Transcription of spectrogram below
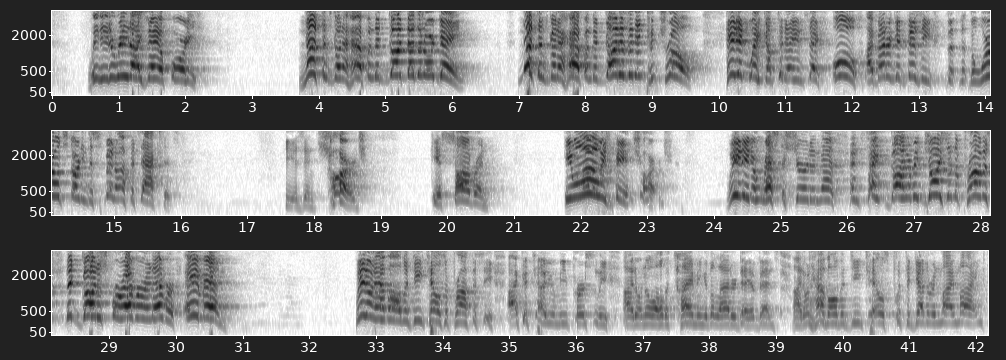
We need to read Isaiah 40. Nothing's going to happen that God doesn't ordain. Nothing's going to happen that God isn't in control. He didn't wake up today and say, Oh, I better get busy. The, the, the world's starting to spin off its axis. He is in charge. He is sovereign. He will always be in charge. We need to rest assured in that and thank God and rejoice in the promise that God is forever and ever. Amen. We don't have all the details of prophecy. I could tell you, me personally, I don't know all the timing of the latter day events. I don't have all the details put together in my mind.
